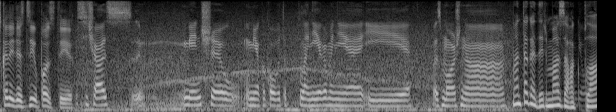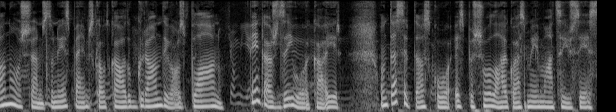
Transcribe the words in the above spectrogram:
skatīties dzīvi pozitīvi. Сейчас меньше у меня какого-то планирования и Возможно... Man tagad ir mazāk plānošanas un iespējams kaut kādu grandiozu plānu. Vienkārši dzīvoju, kā ir. Un tas ir tas, ko es pa šo laiku esmu iemācījusies.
